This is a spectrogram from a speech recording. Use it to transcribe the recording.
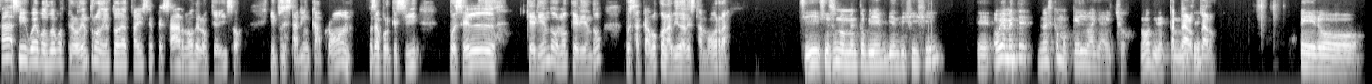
Ah, sí, huevos, huevos, pero dentro de él todavía trae ese pesar, ¿no? De lo que hizo. Y pues está bien cabrón. O sea, porque sí, pues él, queriendo o no queriendo, pues acabó con la vida de esta morra. Sí, sí, es un momento bien, bien difícil. Eh, obviamente no es como que él lo haya hecho, ¿no? Directamente. Claro, claro. Pero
